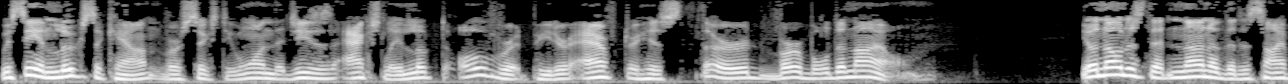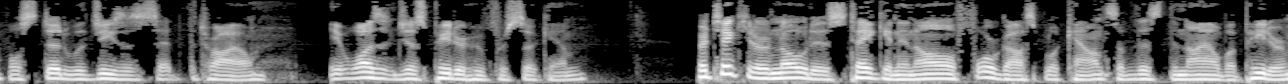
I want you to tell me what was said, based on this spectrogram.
We see in Luke's account, verse 61, that Jesus actually looked over at Peter after his third verbal denial. You'll notice that none of the disciples stood with Jesus at the trial. It wasn't just Peter who forsook him. Particular note is taken in all four gospel accounts of this denial by Peter,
